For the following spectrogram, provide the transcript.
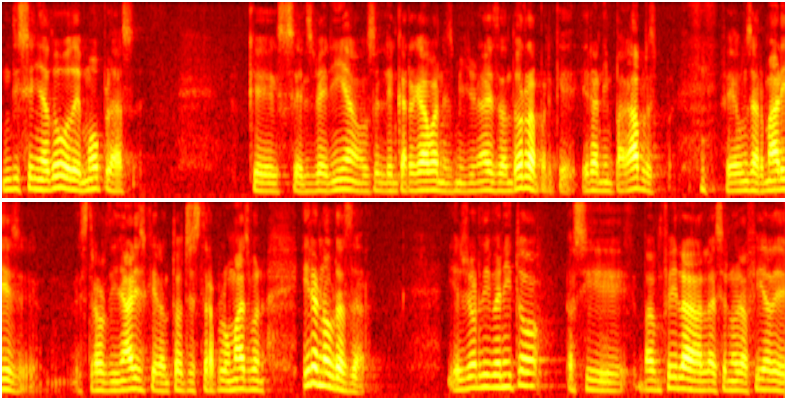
un dissenyador de mobles que se'ls venia o se l'encarregaven els milionaris d'Andorra perquè eren impagables, feia uns armaris extraordinaris que eren tots estraplomats, bueno, eren obres d'art. I el Jordi Benito, o sigui, van fer l'escenografia de,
